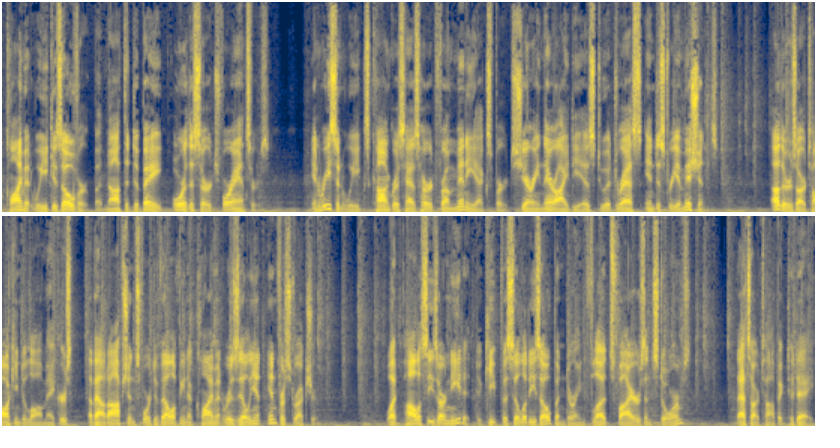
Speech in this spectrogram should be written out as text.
Climate Week is over, but not the debate or the search for answers. In recent weeks, Congress has heard from many experts sharing their ideas to address industry emissions. Others are talking to lawmakers about options for developing a climate resilient infrastructure. What policies are needed to keep facilities open during floods, fires, and storms? That's our topic today.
